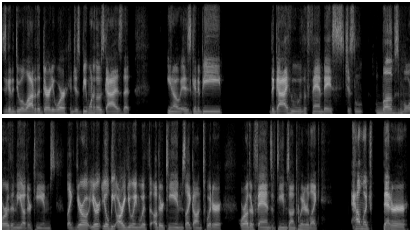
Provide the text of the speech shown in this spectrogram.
he's going to do a lot of the dirty work and just be one of those guys that, you know, is going to be the guy who the fan base just loves more than the other teams. Like you're you're you'll be arguing with other teams like on Twitter or other fans of teams on Twitter like how much better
